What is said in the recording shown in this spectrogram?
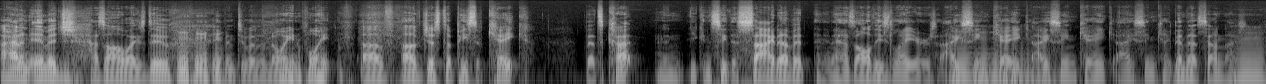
I had an image, as I always do, even to an annoying point, of of just a piece of cake that's cut, and you can see the side of it, and it has all these layers: icing mm. cake, icing cake, icing cake. Doesn't that sound nice? Mm-hmm.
